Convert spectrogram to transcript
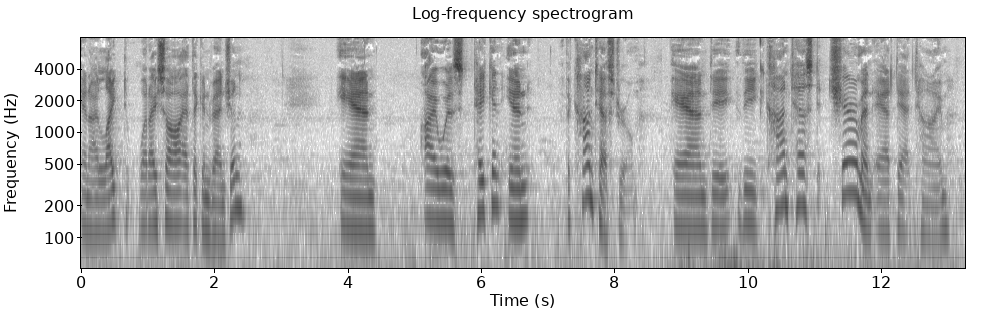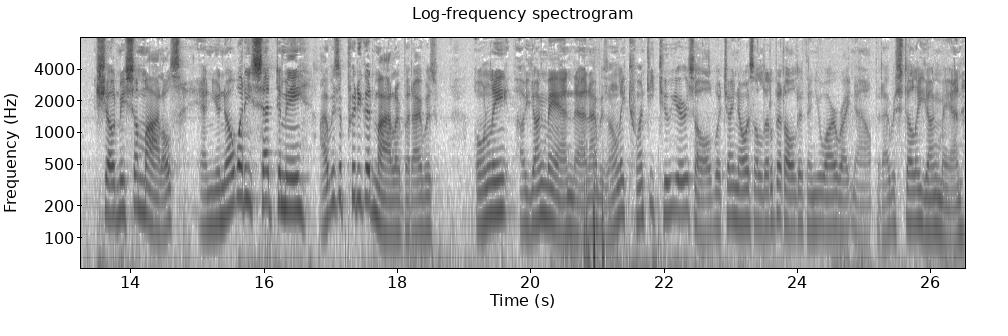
And I liked what I saw at the convention and I was taken in the contest room. And the, the contest chairman at that time showed me some models. And you know what he said to me? I was a pretty good modeler, but I was only a young man then. I was only 22 years old, which I know is a little bit older than you are right now, but I was still a young man.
